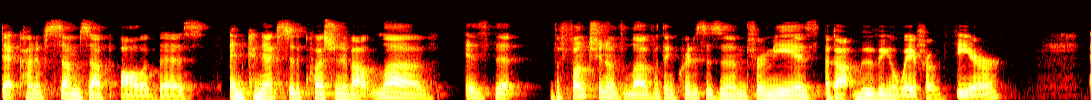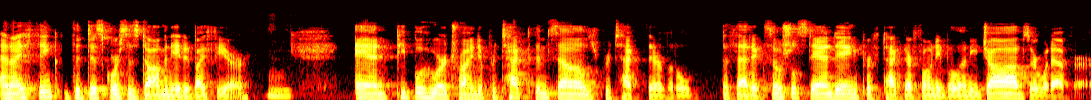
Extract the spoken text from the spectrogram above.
that kind of sums up all of this and connects to the question about love is that the function of love within criticism for me is about moving away from fear and I think the discourse is dominated by fear. Mm. And people who are trying to protect themselves, protect their little pathetic social standing, protect their phony baloney jobs or whatever.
